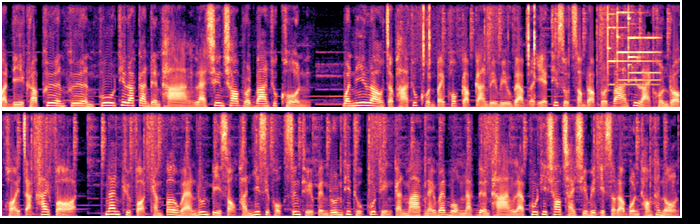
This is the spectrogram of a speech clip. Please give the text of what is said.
วัสดีครับเพื่อนเพื่อนผู้ที่รักการเดินทางและชื่นชอบรถบ้านทุกคน วันนี้เราจะพาทุกคนไปพบกับการรีวิวแบบละเอียดที่สุดสำหรับรถบ้านที่หลายคนรอคอยจากค่ายฟอร์ดนั่นคือ Ford Camper Van รุ่นปี 2026 ซึ่งถือเป็นรุ่นที่ถูกพูดถึงกันมากในแวดวงนักเดินทาง และผู้ที่ชอบใช้ชีวิตอิสระบนท้องถนน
